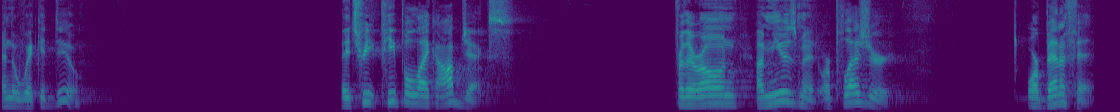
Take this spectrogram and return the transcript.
And the wicked do. They treat people like objects for their own amusement or pleasure or benefit.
